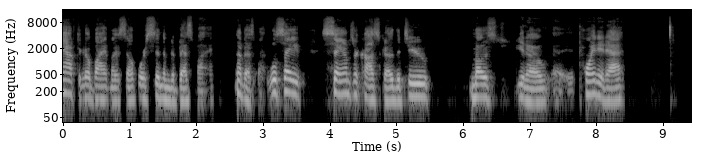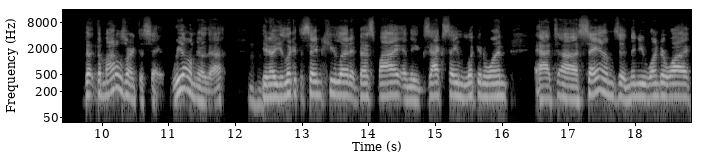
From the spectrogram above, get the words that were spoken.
have to go buy it myself or send them to Best Buy, not Best Buy, we'll say Sam's or Costco, the two most you know uh, pointed at. The, the models aren't the same. We all know that. Mm-hmm. You know, you look at the same QLED at Best Buy and the exact same looking one at uh, Sam's, and then you wonder why.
